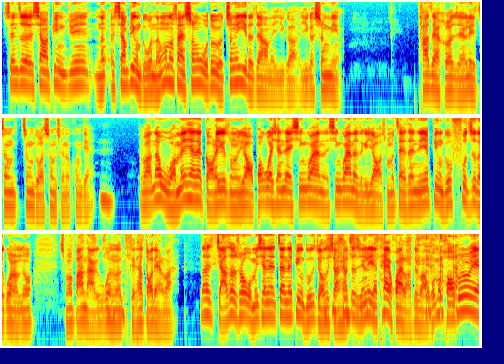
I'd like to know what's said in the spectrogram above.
甚至像病菌能像病毒能不能算生物都有争议的这样的一个一个生命，它在和人类争争夺生存的空间。嗯。对吧？那我们现在搞了一种药，包括现在新冠的新冠的这个药，什么在在那些病毒复制的过程中，什么把哪个过程 给它捣点乱。那假设说我们现在站在病毒的角度想想，这人类也太坏了，对吧？我们好不容易，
